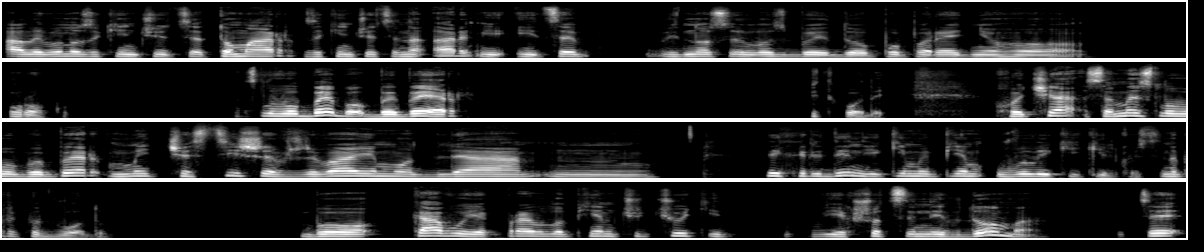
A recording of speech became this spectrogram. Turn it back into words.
але воно закінчується томар, закінчується на армії, і це відносилось би до попереднього уроку. Слово бебо, бебер підходить. Хоча саме слово бебер ми частіше вживаємо для м, тих рідин, які ми п'ємо у великій кількості, наприклад, воду. Бо каву, як правило, п'ємо чуть-чуть, і якщо це не вдома, то це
